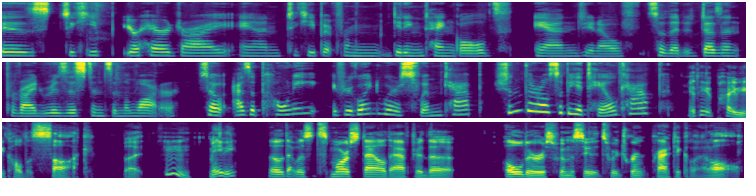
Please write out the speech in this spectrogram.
is to keep your hair dry and to keep it from getting tangled and, you know, so that it doesn't provide resistance in the water. So as a pony, if you're going to wear a swim cap, shouldn't there also be a tail cap? I think it'd probably be called a sock, but hmm, maybe. Though that was more styled after the older swimsuits, which weren't practical at all,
